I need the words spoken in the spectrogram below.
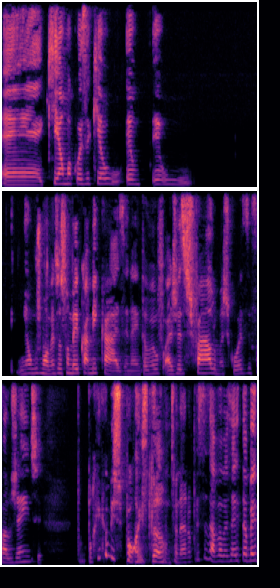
É, que é uma coisa que eu, eu, eu em alguns momentos eu sou meio kamikaze, né? Então eu às vezes falo umas coisas e falo, gente, por que, que eu me exponho tanto, né? Não precisava, mas aí também,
